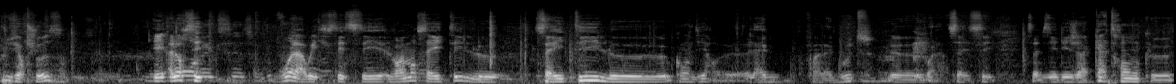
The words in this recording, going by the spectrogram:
plusieurs choses. Le et alors, c'est- Voilà, oui, c'est vraiment ça a été le, ça a été le, comment dire, euh, la, enfin la goutte. le- voilà, ça, ça faisait déjà quatre ans que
